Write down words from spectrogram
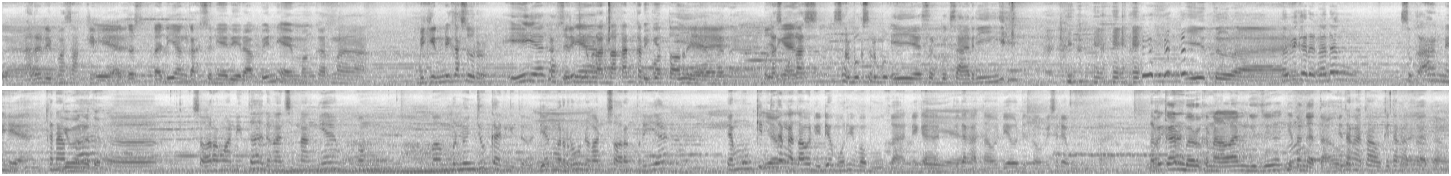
kan. Ada dimasakin Iya, ya. terus tadi yang kasurnya dirapin ya emang karena bikin ini kasur. iya Jadi kasurnya kayak berantakan kan bikin- kotor iya, ya. Bekas-bekas Jadi serbuk-serbuk. Iya, serbuk sari. Gitulah. Tapi kadang-kadang suka aneh ya. Kenapa eh, seorang wanita dengan senangnya menunjukkan gitu. Dia Hmm. ngerum dengan seorang pria yang mungkin kita Yang- nggak tahu nih dia murim apa bukan, ya kan? Iya. Kita nggak tahu dia udah suami istri apa bukan. Tapi kan kita- baru kenalan gitu kita Hmm, nggak tahu. Kita nggak tahu, kita nggak tahu. tahu.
